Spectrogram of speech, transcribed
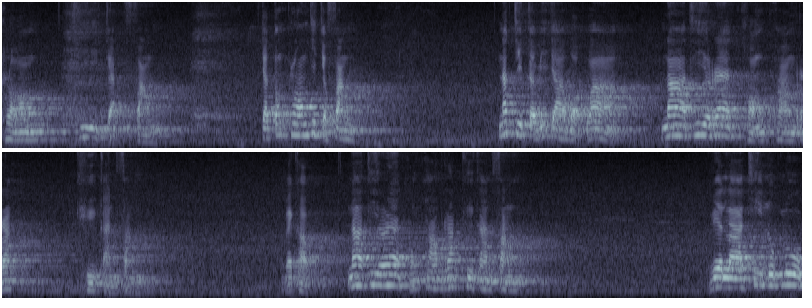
พร้อมที่จะฟัง จะต้องพร้อมที่จะฟัง นักจิตวิทยาบอกว่า หน้าที่แรกของความรักคือการฟังไหมครับ หน้าที่แรกของความรักคือการฟัง เวลาที่ลูก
